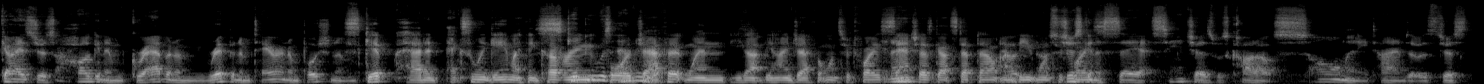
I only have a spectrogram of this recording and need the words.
guys just hugging him, grabbing him, ripping him, tearing him, pushing him. Skip had an excellent game, I think, covering for. Japhet when he got behind Japhet once or twice. And I- Sanchez got stepped out and I, beat I once was or just twice. gonna say, uh, Sanchez was caught out so many times. It was just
